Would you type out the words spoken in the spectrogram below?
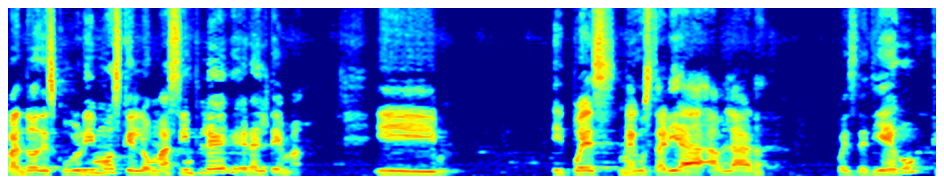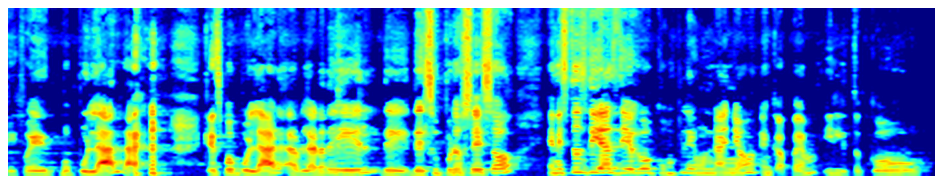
cuando descubrimos que lo más simple era el tema. Y, y pues me gustaría hablar pues de Diego, que fue popular, que es popular, hablar de él, de su proceso. En estos días Diego cumple un año en CAPEM y le tocó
